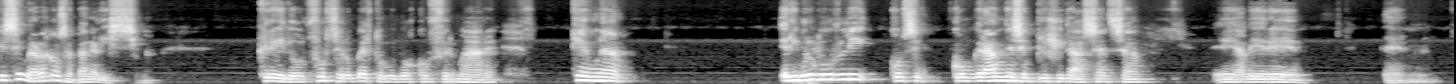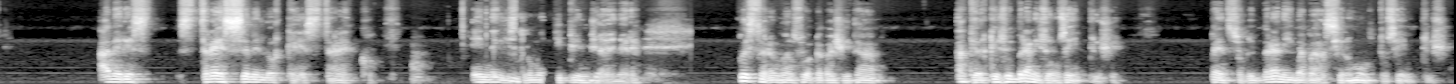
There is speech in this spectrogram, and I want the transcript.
che sembra una cosa banalissima. Credo forse Roberto mi può confermare che è una riprodurli con, con grande semplicità, senza eh, avere, eh, avere stress nell'orchestra, ecco, e negli strumenti più in genere. Questa era una sua capacità, anche perché i suoi brani sono semplici. Penso che i brani di papà siano molto semplici.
